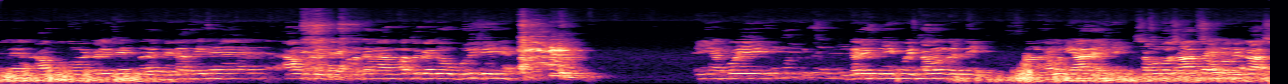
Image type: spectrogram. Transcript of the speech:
એટલે આવું બધું અમે કર્યું છે, બધા ભેગા થઈને આવું કર્યું છે. બધાના મતભેદો ભૂલી જઈને. અહીંયા કોઈ ગરીબની, કોઈ તવંગરની સૌની આ નહીં સૌનો સાથ, સૌનો વિકાસ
